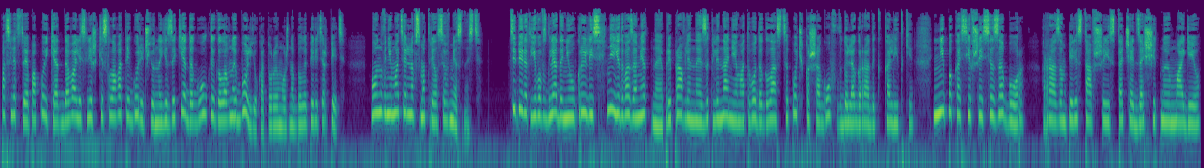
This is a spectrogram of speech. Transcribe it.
Последствия попойки отдавались лишь кисловатой горечью на языке да гулкой головной болью, которую можно было перетерпеть. Он внимательно всмотрелся в местность. Теперь от его взгляда не укрылись ни едва заметная, приправленная заклинанием отвода глаз цепочка шагов вдоль ограды к калитке, ни покосившийся забор, разом переставший источать защитную магию,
